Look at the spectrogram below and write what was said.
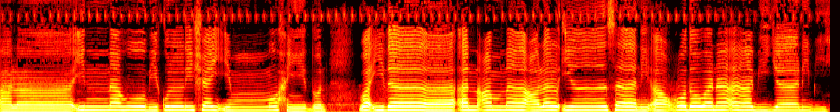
ألا إنه بكل شيء محيط. وإذا أنعمنا على الإنسان أعرض ونأى بجانبه.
